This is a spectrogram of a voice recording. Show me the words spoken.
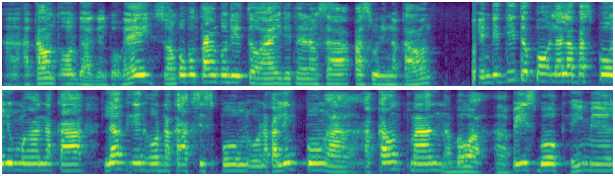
ah, account or Google po. Okay? So, ang pupuntahan ko dito ay dito na lang sa password in account. And then dito po, lalabas po yung mga naka-login or naka-access pong o naka-link pong ah, account man, nabawa ah, Facebook, email,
